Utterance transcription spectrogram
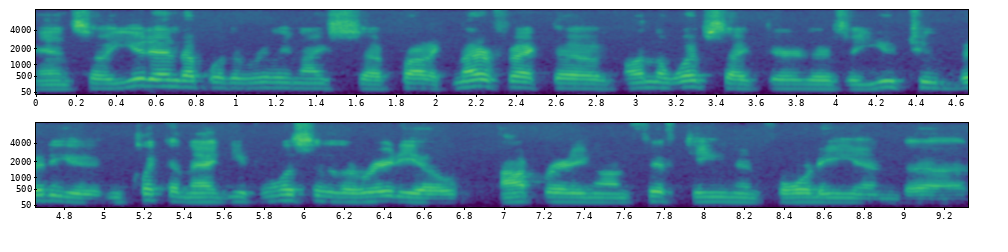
And so you'd end up with a really nice uh, product. Matter of fact, uh, on the website there, there's a YouTube video. You can click on that. You can listen to the radio operating on 15 and 40 and uh,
